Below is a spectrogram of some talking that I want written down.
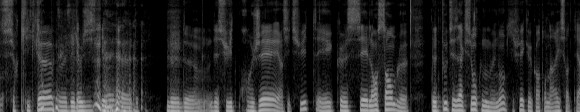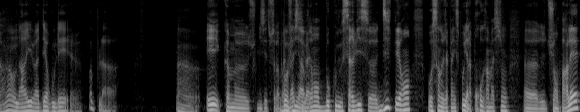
sur ClickUp, euh, des logiciels, de- des suivis de projets, et ainsi de suite. Et que c'est l'ensemble de toutes ces actions que nous menons qui fait que quand on arrive sur le terrain, on arrive à dérouler, euh, hop là, un- Et comme euh, je le disais tout à l'heure, il y a vraiment beaucoup de services euh, différents au sein de Japan Expo. Il y a la programmation, euh, tu en parlais,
